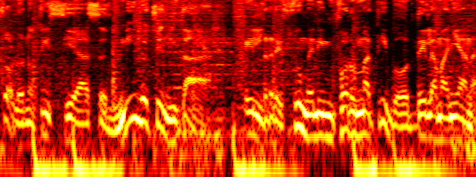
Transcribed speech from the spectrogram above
Solo Noticias 1080, el resumen informativo de la mañana.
